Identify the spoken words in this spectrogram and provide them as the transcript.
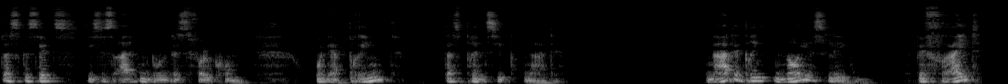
das Gesetz dieses alten Bundes vollkommen. Und er bringt das Prinzip Gnade. Gnade bringt neues Leben, befreit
